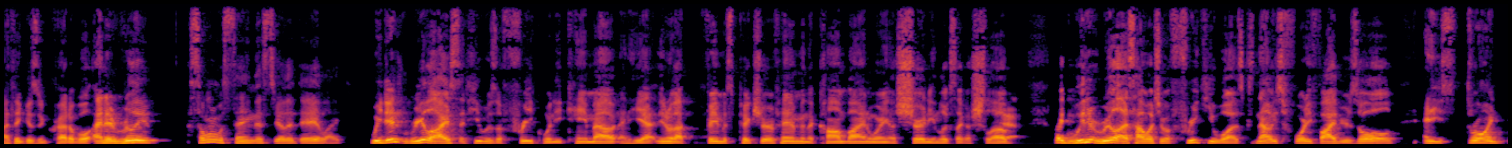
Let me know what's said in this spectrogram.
I think is incredible. And it really, someone was saying this the other day, like we didn't realize that he was a freak when he came out and he had, you know, that famous picture of him in the combine wearing a shirt and he looks like a schlub. Yeah. Like we didn't realize how much of a freak he was because now he's 45 years old and he's throwing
